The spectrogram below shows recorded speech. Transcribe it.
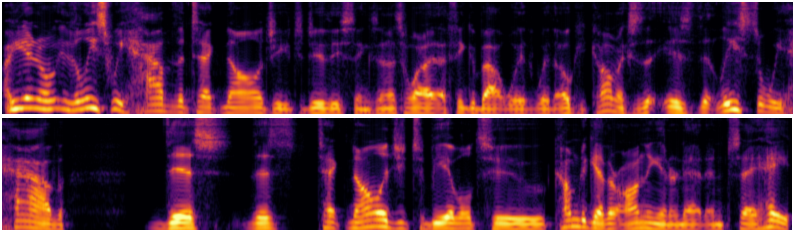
uh, you know, at least we have the technology to do these things. And that's what I think about with, with Okie Comics is, that- is that at least we have this this technology to be able to come together on the internet and say, hey,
